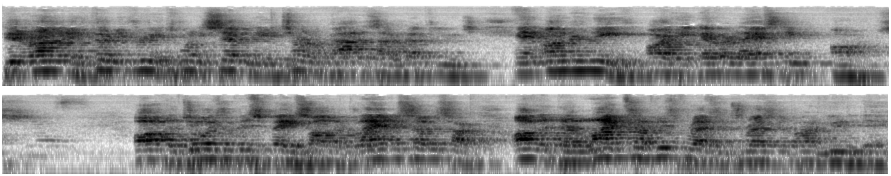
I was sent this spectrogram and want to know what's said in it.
Deuteronomy 33 and 27, the eternal God is our refuge, and underneath are the everlasting arms all the joys of his face, all the gladness of his heart, all the delights of his presence rest upon you today.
